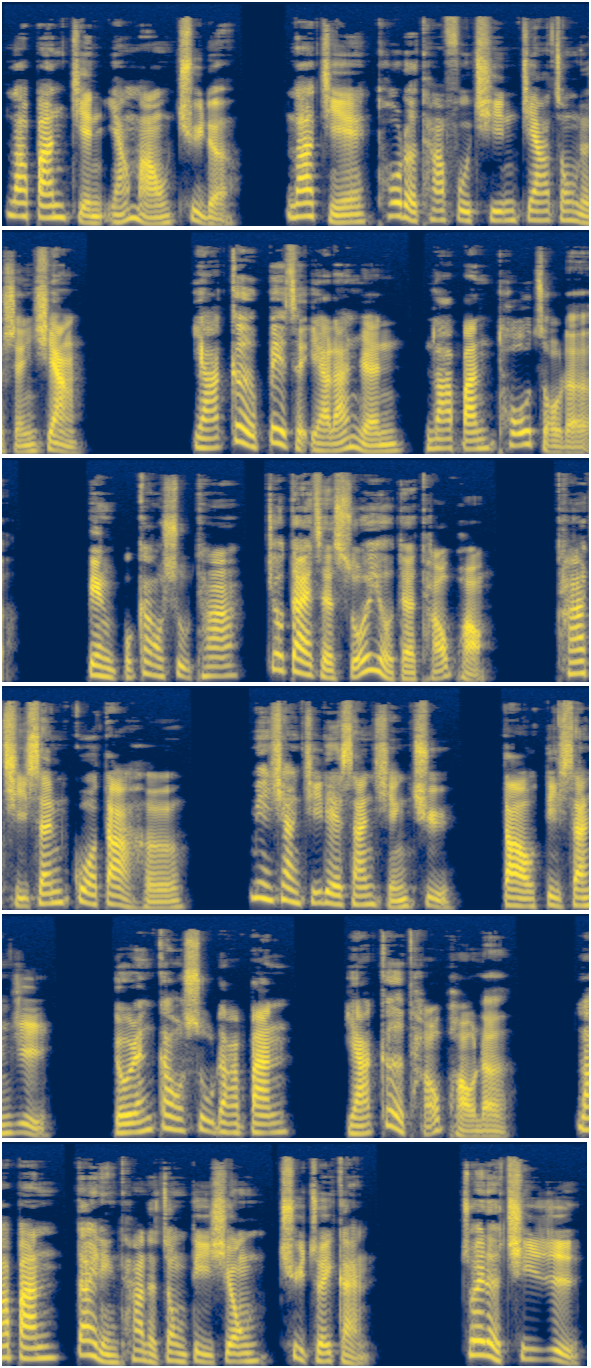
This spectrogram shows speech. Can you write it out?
拉班剪羊毛去了，拉杰偷了他父亲家中的神像。雅各背着亚兰人拉班偷走了，并不告诉他，就带着所有的逃跑。他起身过大河，面向基列山行去。到第三日，有人告诉拉班，雅各逃跑了。拉班带领他的众弟兄去追赶，追了七日，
